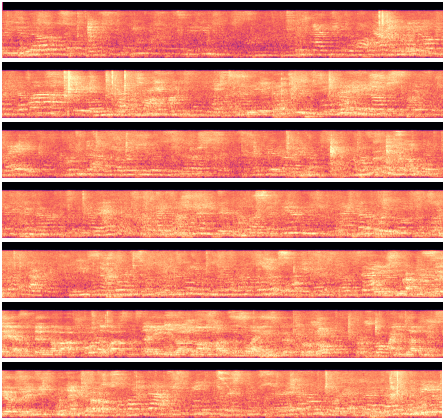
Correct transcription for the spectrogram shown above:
То есть в конце вот этого обхода у вас на столе не должно остаться половинка кружок, кружков, они должны все разойтись по директорам. Дай мне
